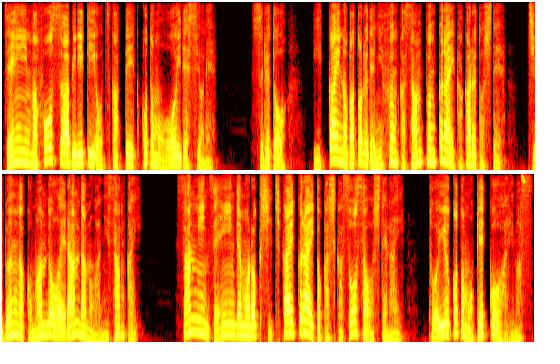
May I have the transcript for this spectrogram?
全員がフォースアビリティを使っていくことも多いですよね。すると、1回のバトルで2分か3分くらいかかるとして、自分がコマンドを選んだのは2、3回。3人全員でも6、7回くらいとかしか操作をしてない、ということも結構あります。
